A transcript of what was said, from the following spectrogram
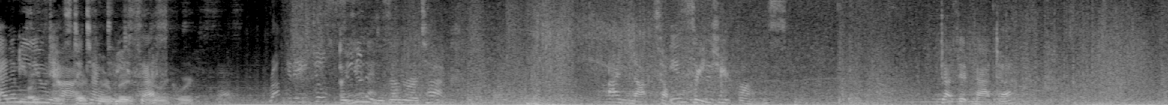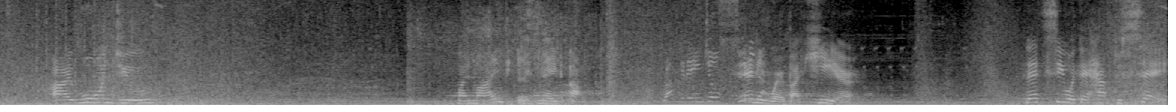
Enemy Like units that. To their detected. base really quick. Rocket Angel, A unit is under attack. I'm not some freak. Insufficient funds. Does it matter? I warned you. My mind is made up. Rocket Angel, Anywhere but here. Let's see what they have to say.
